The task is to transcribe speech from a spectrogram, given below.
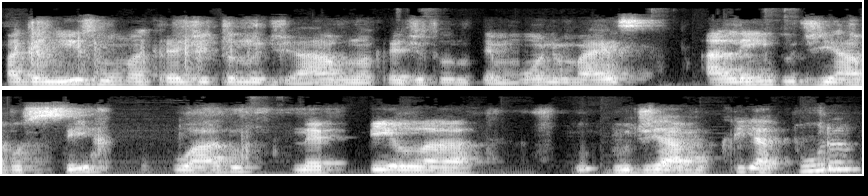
paganismo não acredita no diabo, não acredita no demônio, mas além do diabo ser cultuado, né, pela do, diabo criatura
